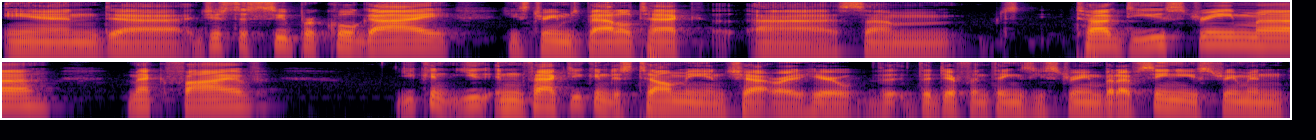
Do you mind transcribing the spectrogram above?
and uh, just a super cool guy. He streams BattleTech. Uh, some Tug, do you stream uh, Mech Five? You can you in fact you can just tell me in chat right here the, the different things you stream. But I've seen you streaming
